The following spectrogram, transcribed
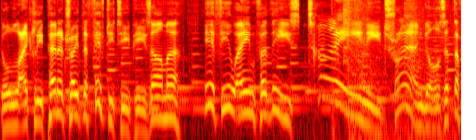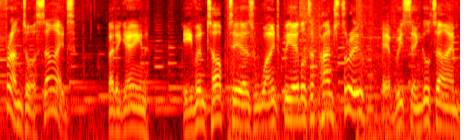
You'll likely penetrate the 50 TP's armor if you aim for these tiny triangles at the front or sides. But again, even top tiers won't be able to punch through every single time.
